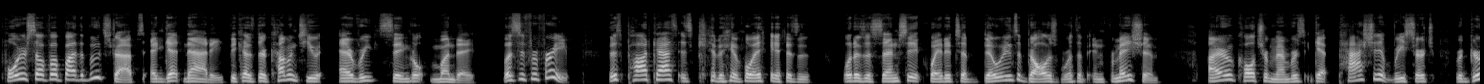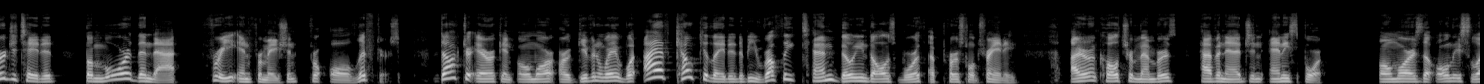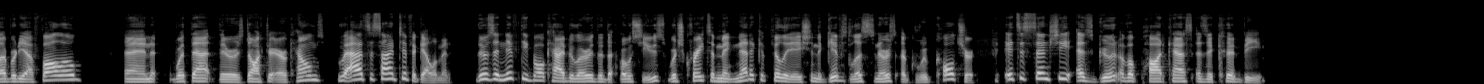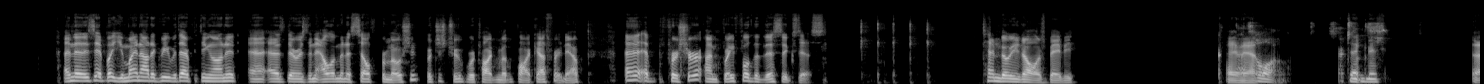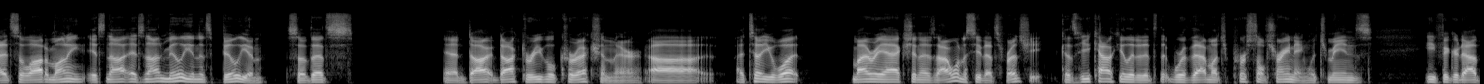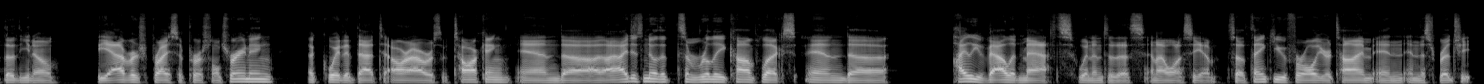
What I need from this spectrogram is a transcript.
Pull yourself up by the bootstraps and get natty because they're coming to you every single Monday. Listen for free. This podcast is giving away what is essentially equated to billions of dollars worth of information. Iron Culture members get passionate research regurgitated, but more than that, free information for all lifters. Dr. Eric and Omar are giving away what I have calculated to be roughly $10 billion worth of personal training. Iron Culture members have an edge in any sport. Omar is the only celebrity I follow, and with that, there is Dr. Eric Helms, who adds a scientific element. There's a nifty vocabulary that the hosts use, which creates a magnetic affiliation that gives listeners a group culture. It's essentially as good of a podcast as it could be. And then they say, but you might not agree with everything on it, uh, as there is an element of self promotion, which is true. We're talking about the podcast right now. Uh, for sure, I'm grateful that this exists. $10 billion, baby. Hey, That's man. a lot. Ten. That's a lot of money. It's not. It's not million. It's billion. So that's yeah. Doc, Doctor Evil correction there. Uh, I tell you what, my reaction is I want to see that spreadsheet because he calculated it's worth that much personal training, which means he figured out the you know the average price of personal training, equated that to our hours of talking, and uh, I just know that some really complex and uh, highly valid maths went into this, and I want to see them. So thank you for all your time in in the spreadsheet.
